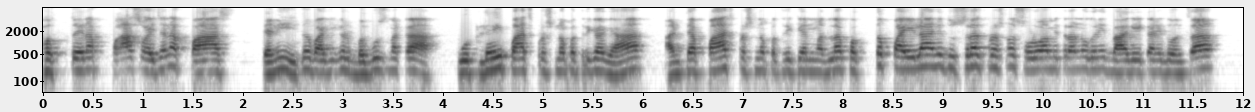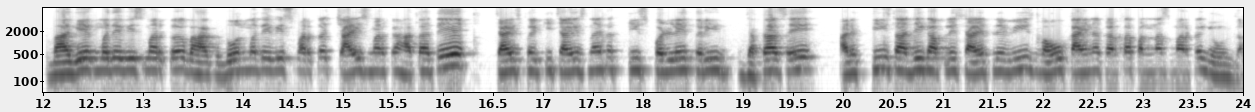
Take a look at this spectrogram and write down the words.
फक्त आहे ना पास व्हायचं ना पास. त्यांनी इथं बाकीकडे बघूच नका. कुठल्याही पाच प्रश्नपत्रिका घ्या आणि त्या पाच प्रश्नपत्रिकांमधला फक्त पहिला आणि दुसराच प्रश्न सोडवा मित्रांनो. गणित भाग एक आणि दोनचा. भाग एक मध्ये वीस मार्क भाग दोन मध्ये वीस मार्क चाळीस मार्क हातात. आहे चाळीस पैकी चाळीस नाही तर तीस पडले तरी झकास आहे. आणि तीस अधिक आपले शाळेतले वीस भाऊ काय न करता पन्नास मार्क घेऊन जा.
